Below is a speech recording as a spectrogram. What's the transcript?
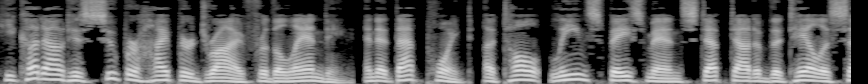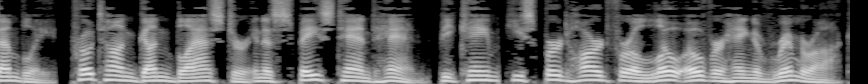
he cut out his super hyper drive for the landing, and at that point, a tall, lean spaceman stepped out of the tail assembly, proton gun blaster in a space-tanned hand became he spurred hard for a low overhang of rimrock,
